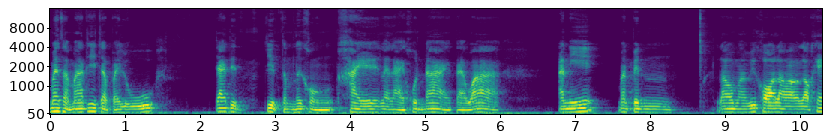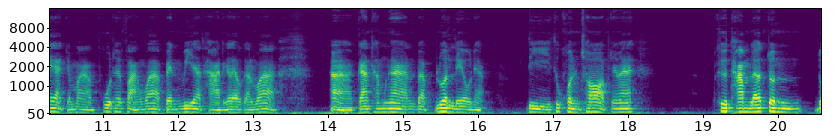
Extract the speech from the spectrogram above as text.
ไม่สามารถที่จะไปรู้ใจติดจิตสำนึกของใครหลาย ๆ คนได้ แต่ว่าอันนี้มันเป็น เรามาวิเคราะห์เราเราแค่อยากจะมาพูดให้ฟังว่าเป็นวิทยาทานก็แล้วกันว่าอ่าการทำงานแบบรวดเร็วเนี่ย ดีทุกคนชอบใช่ไหมคือทำแล้วจนโด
